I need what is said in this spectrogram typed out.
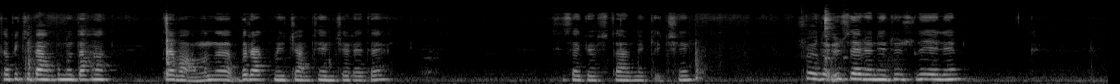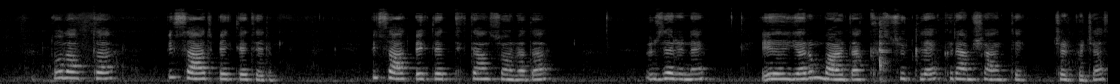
Tabii ki ben bunu daha devamını bırakmayacağım tencerede. Size göstermek için. Şöyle üzerine düzleyelim. Dolapta bir saat bekletelim. Bir saat beklettikten sonra da üzerine e, yarım bardak sütle krem şanti çırpacağız.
